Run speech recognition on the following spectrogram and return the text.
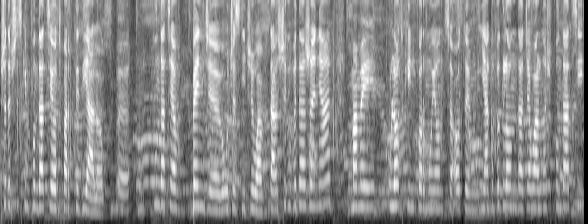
przede wszystkim Fundację Otwarty Dialog. E, Fundacja będzie uczestniczyła w dalszych wydarzeniach. Mamy ulotki informujące o tym, jak wygląda działalność fundacji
